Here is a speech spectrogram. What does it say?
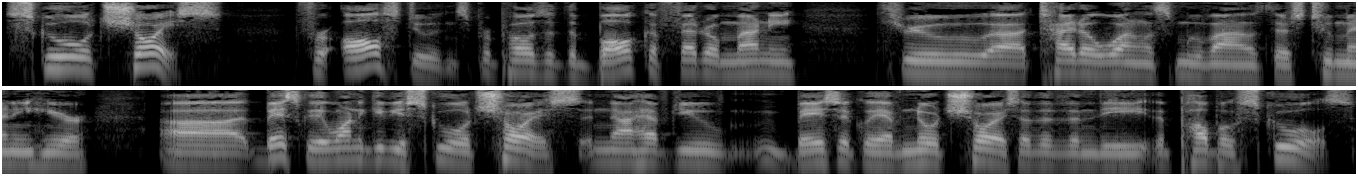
school choice for all students, propose that the bulk of federal money through uh, Title One. Let's move on. There's too many here. Uh, basically, they want to give you school choice and not have you basically have no choice other than the, the public schools.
